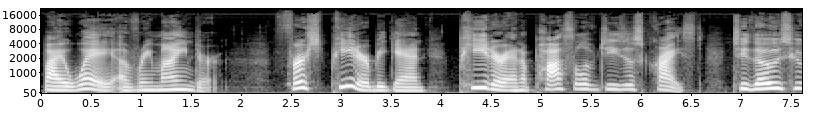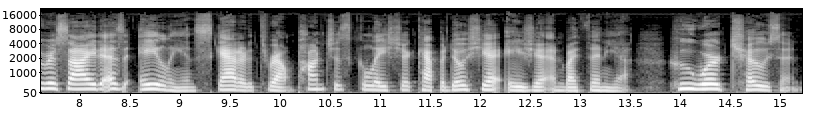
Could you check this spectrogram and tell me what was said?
by way of reminder. First Peter began, Peter, an apostle of Jesus Christ, to those who reside as aliens scattered throughout Pontus, Galatia, Cappadocia, Asia, and Bithynia who were chosen.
